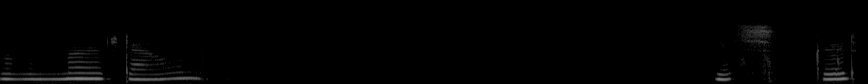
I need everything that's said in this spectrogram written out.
Um, merge down. Yes, good.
